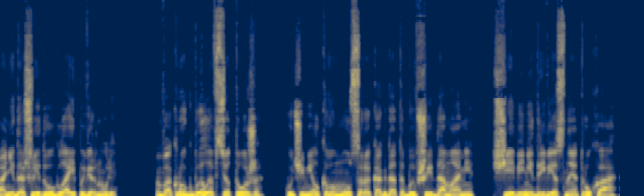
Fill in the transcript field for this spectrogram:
Они дошли до угла и повернули. Вокруг было все то же. Куча мелкого мусора, когда-то бывшие домами, щебень и древесная труха.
